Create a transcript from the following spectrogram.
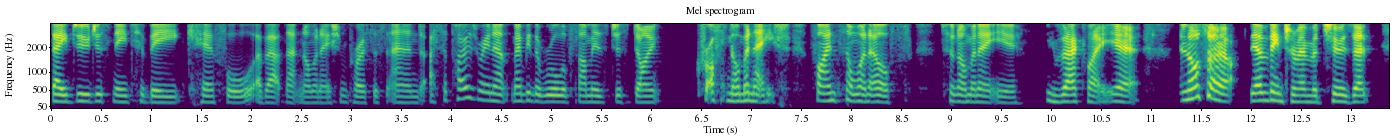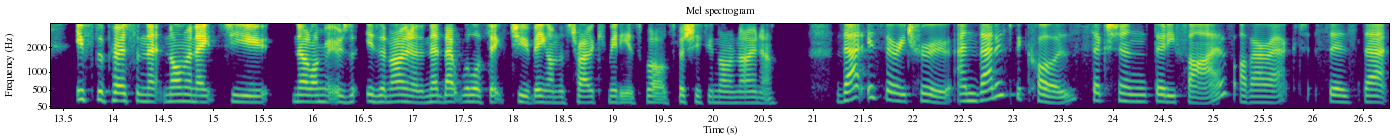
they do just need to be careful about that nomination process. And I suppose, Rena, maybe the rule of thumb is just don't cross nominate, find someone else to nominate you. Exactly, yeah. And also, the other thing to remember too is that if the person that nominates you no longer is, is an owner, then that, that will affect you being on the strata committee as well, especially if you're not an owner. That is very true. And that is because Section 35 of our Act says that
